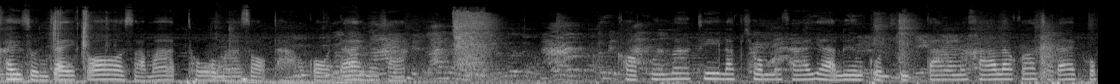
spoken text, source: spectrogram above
ใครสนใจก็สามารถโทรมาสอบถามก่อนได้นะคะ ขอบคุณมากที่รับชมนะคะ อย่าลืมกดติดตามนะคะ แล้วก็จะได้พบ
